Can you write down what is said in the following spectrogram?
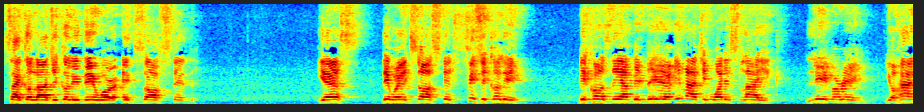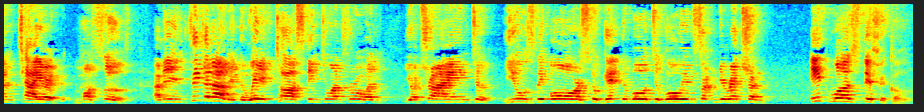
Psychologically, they were exhausted. Yes, they were exhausted physically because they have been there. Imagine what it's like laboring, your hand tired, muscles. I mean, think about it the wave tossed into and fro and you're trying to use the oars to get the boat to go in certain direction. It was difficult.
